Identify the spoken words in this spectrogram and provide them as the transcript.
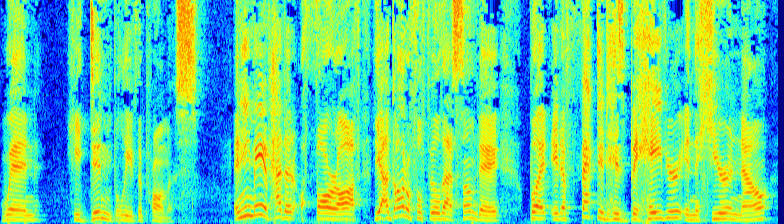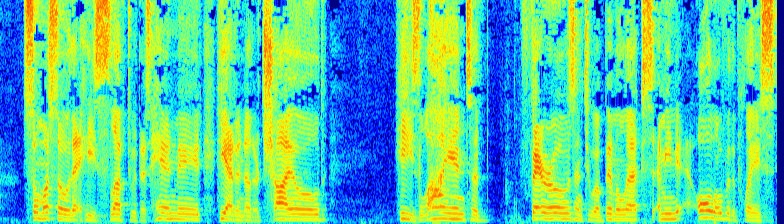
when he didn't believe the promise. And he may have had it far off. Yeah, God will fulfill that someday but it affected his behavior in the here and now, so much so that he slept with his handmaid, he had another child, he's lying to Pharaohs and to Abimelechs. I mean, all over the place,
